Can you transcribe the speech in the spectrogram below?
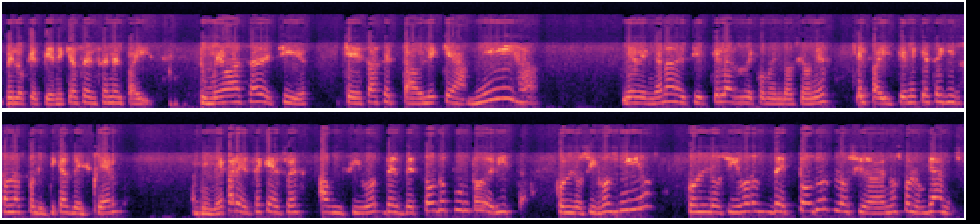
de lo que tiene que hacerse en el país. Tú me vas a decir que es aceptable que a mi hija le vengan a decir que las recomendaciones que el país tiene que seguir son las políticas de izquierda. A mí me parece que eso es abusivo desde todo punto de vista, con los hijos míos, con los hijos de todos los ciudadanos colombianos,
